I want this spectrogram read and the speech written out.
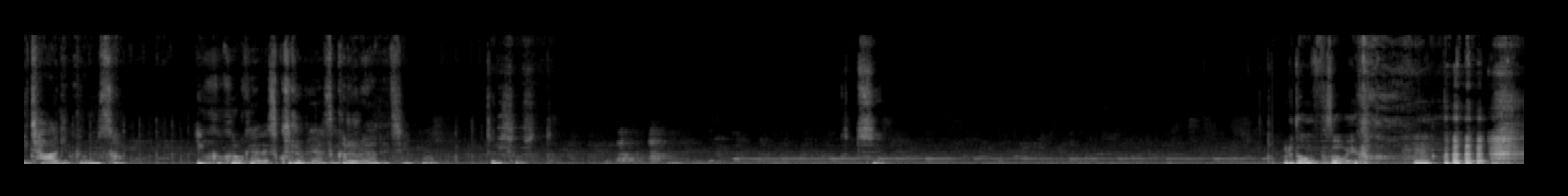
이 자아 깊은 눈썹 이거 그렇게 해야 돼. 스크류로 해야 돼. 스크류로 해야 되지. 좀 지워졌다. 그치. 우리 너무 무서워 이거.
